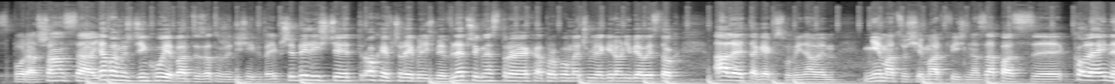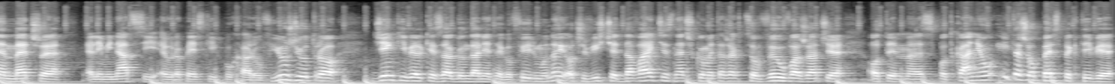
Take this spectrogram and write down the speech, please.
spora szansa. Ja Wam już dziękuję bardzo za to, że dzisiaj tutaj przybyliście. Trochę wczoraj byliśmy w lepszych nastrojach a propos meczu Jagiellonii Białystok, ale tak jak wspominałem, nie ma co się martwić na zapas. E, Kolejne mecze eliminacji europejskich pucharów już jutro. Dzięki wielkie za oglądanie tego filmu. No i oczywiście dawajcie znać w komentarzach, co Wy uważacie o tym e, spotkaniu i też o perspektywie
